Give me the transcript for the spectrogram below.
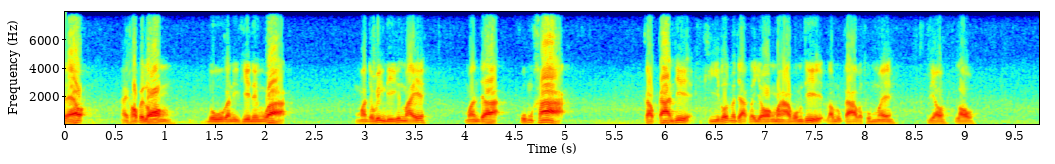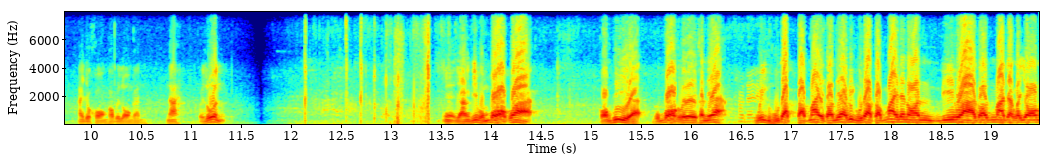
แล้วให้เขาไปลองดูกันอีกทีนึงว่า มันจะวิ่งดีขึ้นไหม มันจะคุ้มค่ากับการที่ขี่รถมาจากระยองมาหาผมที่ลำลูกกาปทุมไหม เดี๋ยวเราให้เจ้าของเขาไปลองกันนะไปรุ่นเนี่ยอย่างที่ผมบอกว่าของพี่อะผมบอกเลยคันเนี้ยวิ่งหูดับตับไหมตอนเนี้ยวิ่งหูดับตับไหมแน่นอนดีกว่าตอนมาจากระยอง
